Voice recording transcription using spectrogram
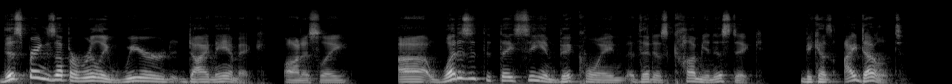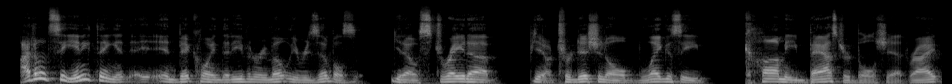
This brings up a really weird dynamic, honestly. Uh, what is it that they see in Bitcoin that is communistic because I don't. I don't see anything in, in Bitcoin that even remotely resembles, you know, straight up you know, traditional legacy commie bastard bullshit, right?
